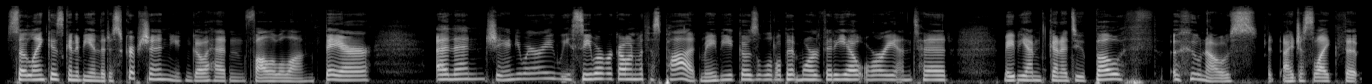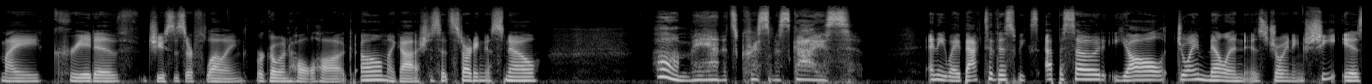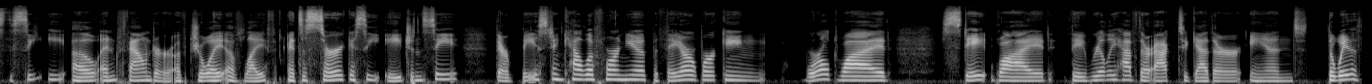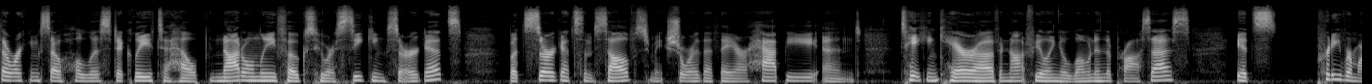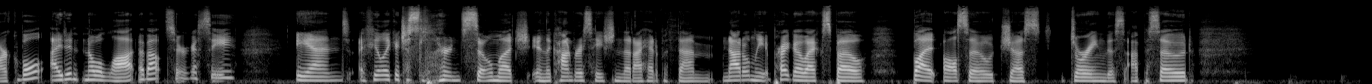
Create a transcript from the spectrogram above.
So link is going to be in the description. You can go ahead and follow along there. And then January, we see where we're going with this pod. Maybe it goes a little bit more video oriented. Maybe I'm going to do both who knows? I just like that my creative juices are flowing. We're going whole hog. Oh my gosh, is it starting to snow? Oh man, it's Christmas, guys. Anyway, back to this week's episode. Y'all, Joy Millan is joining. She is the CEO and founder of Joy of Life. It's a surrogacy agency. They're based in California, but they are working worldwide, statewide. They really have their act together and the way that they're working so holistically to help not only folks who are seeking surrogates, but surrogates themselves to make sure that they are happy and taken care of and not feeling alone in the process. It's pretty remarkable. I didn't know a lot about surrogacy. And I feel like I just learned so much in the conversation that I had with them, not only at Prego Expo, but also just during this episode.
